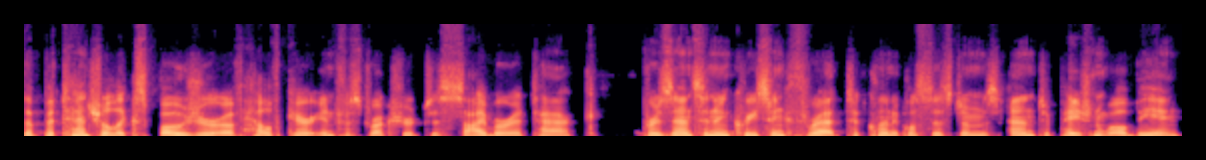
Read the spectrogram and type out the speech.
The potential exposure of healthcare infrastructure to cyber attack presents an increasing threat to clinical systems and to patient well being.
